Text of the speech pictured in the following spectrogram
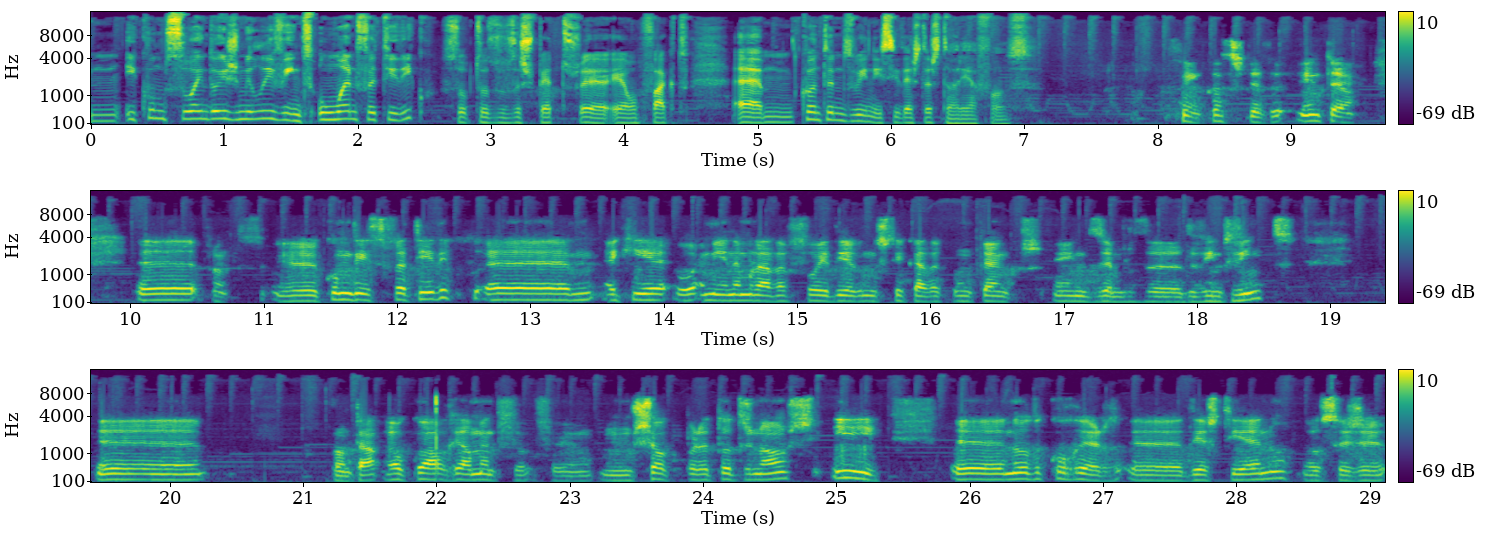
um, e começou em 2020, um ano fatídico, sob todos os aspectos, é, é um facto. Um, conta-nos o início desta história, Afonso. Sim, com certeza. Então, uh, pronto, uh, como disse, fatídico, uh, aqui a, a, minha namorada foi diagnosticada com cancro em dezembro de, de 2020, pronto, ao, ao, qual realmente foi, foi um, um, choque para todos nós e no decorrer deste ano, ou seja,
